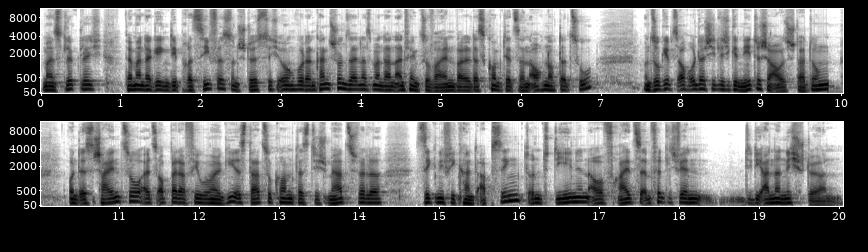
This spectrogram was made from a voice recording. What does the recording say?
man ist glücklich. Wenn man dagegen depressiv ist und stößt sich irgendwo, dann kann es schon sein, dass man dann anfängt zu weinen, weil das kommt jetzt dann auch noch dazu. Und so gibt es auch unterschiedliche genetische Ausstattungen. Und es scheint so, als ob bei der Fibromyalgie es dazu kommt, dass die Schmerzschwelle signifikant absinkt und diejenigen auf Reize empfindlich werden, die die anderen nicht stören.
